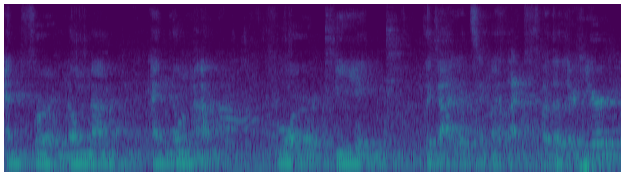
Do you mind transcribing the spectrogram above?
and for Nona and Nona for being the guidance in my life, whether they're here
